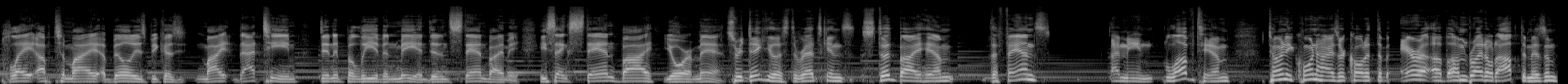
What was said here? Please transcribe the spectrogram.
play up to my abilities because my that team didn't believe in me and didn't stand by me. He's saying, stand by your man. It's ridiculous. The Redskins stood by him. The fans, I mean, loved him. Tony Kornheiser called it the era of unbridled optimism.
